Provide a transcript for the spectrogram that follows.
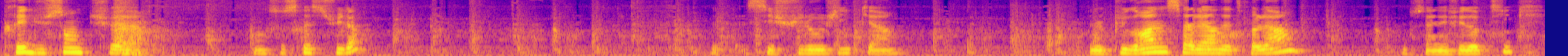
Près du sanctuaire. Donc ce serait celui-là? Si je suis logique. Hein. Le plus grand, ça a l'air d'être là. C'est un effet d'optique.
